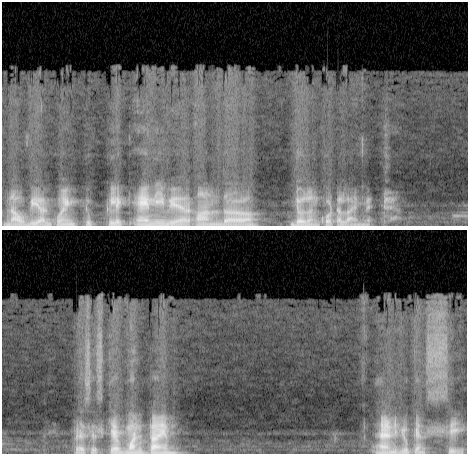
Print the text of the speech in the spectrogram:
Now we are going to click anywhere on the Jordan code alignment press escape one time and you can see.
